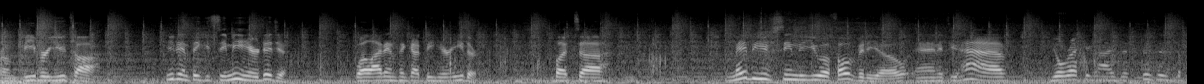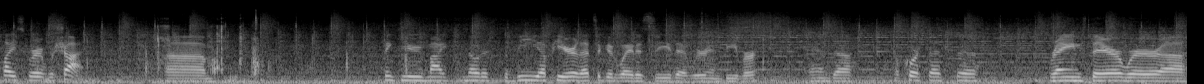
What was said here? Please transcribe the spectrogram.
from Beaver, Utah. You didn't think you'd see me here, did you? Well, I didn't think I'd be here either. But uh, maybe you've seen the UFO video, and if you have, you'll recognize that this is the place where it was shot. Um, I think you might notice the B up here. That's a good way to see that we're in Beaver. And uh, of course, that's the range there where uh,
